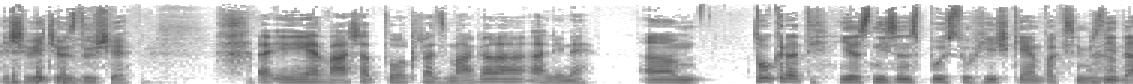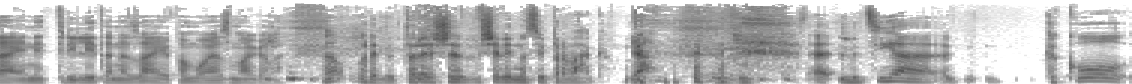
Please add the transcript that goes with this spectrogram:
je še večje vzdušje. Je vaša tolkrat zmagala ali ne? Um, tokrat jaz nisem spustil hiške, ampak se mi zdi, da ene tri leta nazaj je pa moja zmagala. No, v redu, torej še, še vedno si prvak. Ja. Eh, Lucija, kako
